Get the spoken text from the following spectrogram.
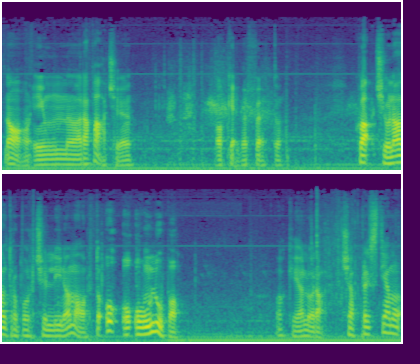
No, è un rapace Ok, perfetto. Qua c'è un altro porcellino morto. Oh, oh, oh, un lupo. Ok, allora Ci apprestiamo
